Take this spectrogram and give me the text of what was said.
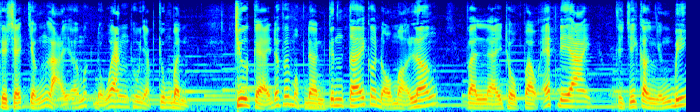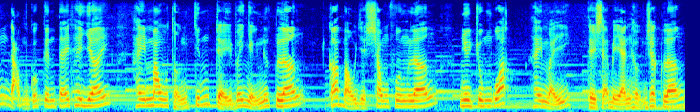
thì sẽ chững lại ở mức đủ ăn, thu nhập trung bình. Chưa kể đối với một nền kinh tế có độ mở lớn và lệ thuộc vào FDI thì chỉ cần những biến động của kinh tế thế giới hay mâu thuẫn chính trị với những nước lớn, có mậu dịch song phương lớn như Trung Quốc hay Mỹ thì sẽ bị ảnh hưởng rất lớn.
